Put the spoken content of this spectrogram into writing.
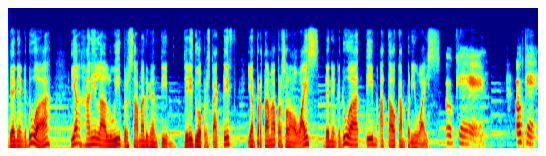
dan yang kedua, yang Hani lalui bersama dengan tim. Jadi dua perspektif, yang pertama personal wise dan yang kedua tim atau company wise. Oke. Okay. Oke,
